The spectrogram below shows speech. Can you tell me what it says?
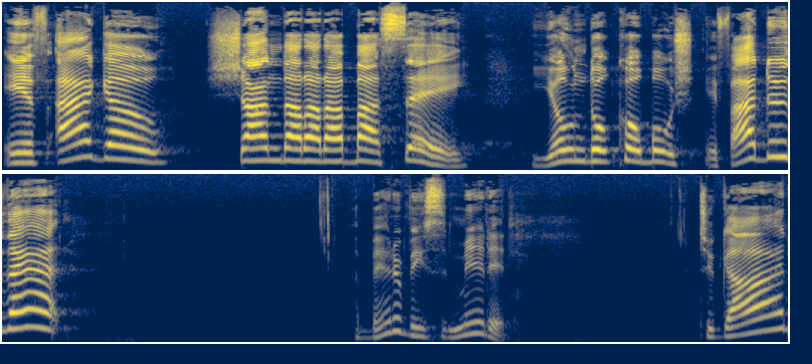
If I go shandarabase, yondo kobosh, if I do that, I better be submitted to God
